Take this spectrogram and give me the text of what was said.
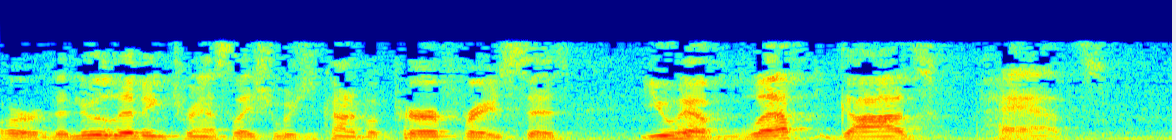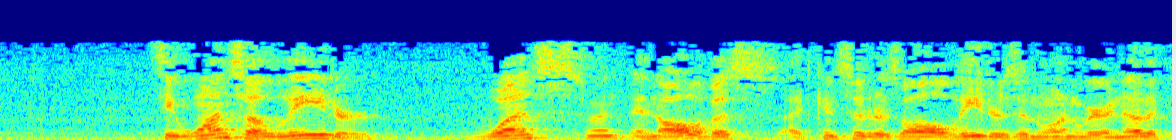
Or the New Living Translation, which is kind of a paraphrase, says, You have left God's paths. See, once a leader, once, and all of us, I'd consider us all leaders in one way or another,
